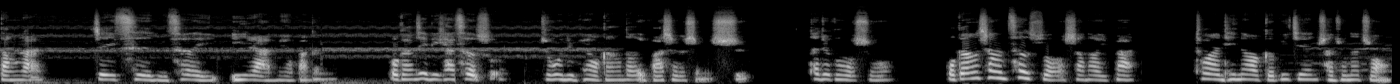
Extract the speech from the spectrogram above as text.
当然，这一次女厕里依然没有半个人。我赶紧离开厕所，就问女朋友刚刚到底发生了什么事。她就跟我说，我刚刚上厕所上到一半，突然听到隔壁间传出那种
